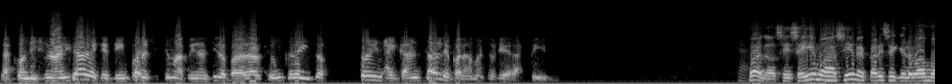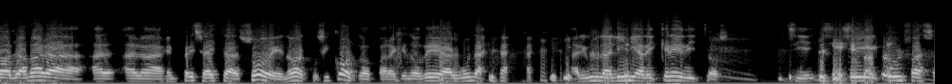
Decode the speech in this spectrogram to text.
las condicionalidades que te impone el sistema financiero para darte un crédito son inalcanzables para la mayoría de las pymes. Bueno, si seguimos así, me parece que lo vamos a llamar a, la empresa esta SOE, ¿no? A Cusicorto, para que nos dé alguna, alguna línea de créditos. Si, sigue Culfas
